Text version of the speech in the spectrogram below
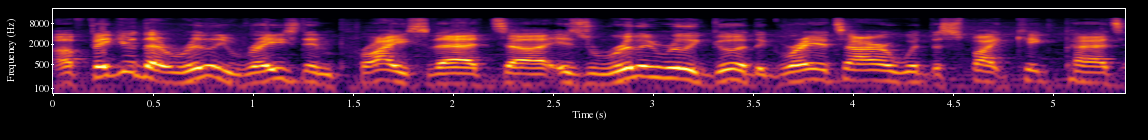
a figure that really raised in price that uh, is really, really good. The gray attire with the spike kick pads.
